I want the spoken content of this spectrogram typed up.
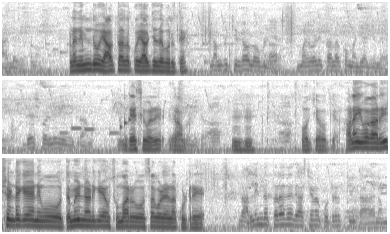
ಮಾಡಲೇಬೇಕು ನಾವು. ಅಣ್ಣ ನಿಮ್ಮದು ಯಾವ ತಾಲೂಕು ಯಾವ ಜಿಲ್ಲೆ ಬರುತ್ತೆ? ನಮ್ಮದು ಕಿರ್ಗಾವ್ ಹೋಬಳಿ ಮಳವಳ್ಳಿ ತಾಲೂಕು ಮಂಡ್ಯ ಜಿಲ್ಲೆ ದೇಶವಳ್ಳಿ ಗ್ರಾಮ. ದೇಶವಳ್ಳಿ ಗ್ರಾಮ. ಹ್ಞೂ ಹ್ಞೂ ಓಕೆ ಓಕೆ. ಅಣ್ಣ ಇವಾಗ ರೀಸೆಂಟಾಗೆ ನೀವು ತಮಿಳ್ನಾಡಿಗೆ ಸುಮಾರು ಹೊಸಗಳೆಲ್ಲ ಕೊಟ್ರಿ. ಇಲ್ಲ ಅಲ್ಲಿಂದ ತರೋದೇ ಜಾಸ್ತಿ ಹಣ ಕೊಟ್ಟಿರೋದಕ್ಕಿಂತ ನಮ್ಮ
